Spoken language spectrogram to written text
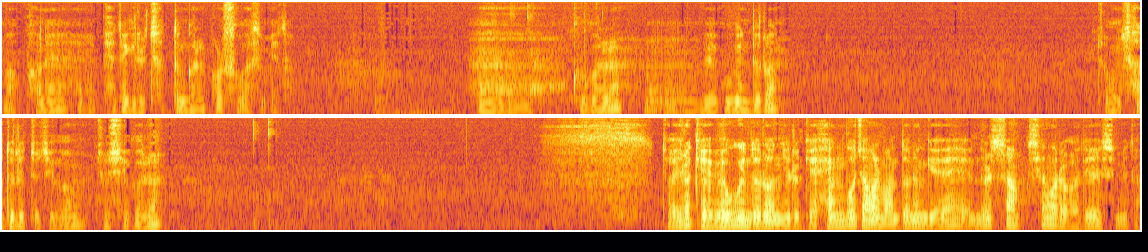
막판에 패대기를 쳤던 걸 볼 수가 있습니다. 어, 그걸 어, 외국인들은 조금 사들였죠 지금 주식을 자 이렇게 외국인들은 이렇게 행보장을 만드는 게 늘상 생활화가 되어 있습니다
